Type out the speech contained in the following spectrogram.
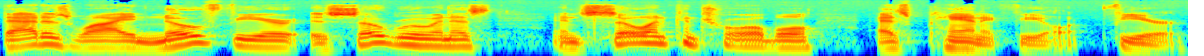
That is why no fear is so ruinous and so uncontrollable as panic fear.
